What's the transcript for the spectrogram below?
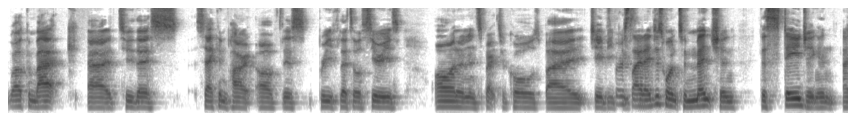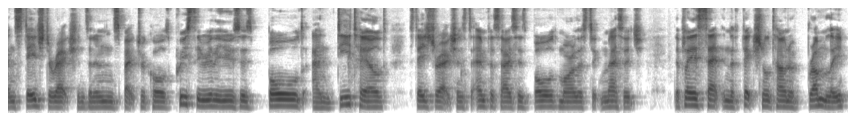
welcome back uh, to this second part of this brief little series on an Inspector Calls by JB. First slide, I just want to mention the staging and, and stage directions in an Inspector Calls. Priestley really uses bold and detailed stage directions to emphasize his bold moralistic message. The play is set in the fictional town of Brumley,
